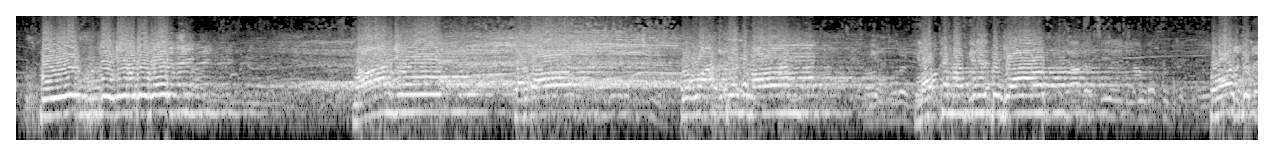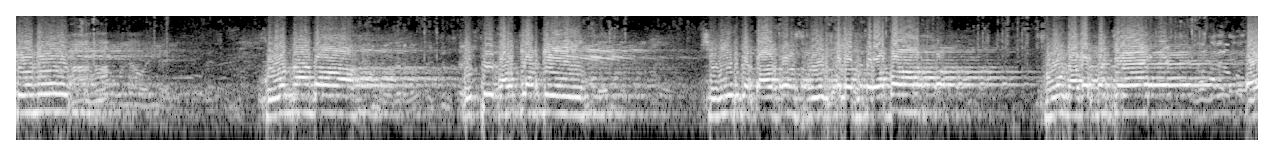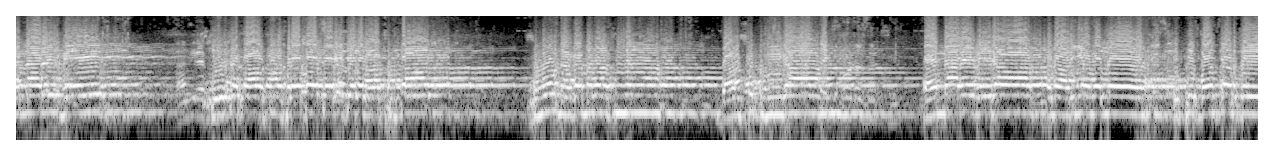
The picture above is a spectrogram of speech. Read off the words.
sports stadium ਦੇ ਵਿੱਚ ਮਾਨਯੋ ਸਰਦਾਰ ਭਗਵੰਤ ਸਿੰਘ ਮਾਨ ਮੁੱਖ ਮੰਤਰੀ ਪੰਜਾਬ ਪਹੁੰਚ ਚੁੱਕੇ ਨੇ ਸੋਨਾ ਦਾ ਇੱਥੇ ਪਹੁੰਚਣ ਤੇ ਸ਼ਹੀਦ ਕਰਤਾਰ ਸਿੰਘ ਸਪੋਰਟਸ ਕਲੱਬ ਸਰਾਭਾ ਸਮੂਹ ਨਗਰ ਪੰਚਾਇਤ, ਐਨ ਆਰ ਆਈ ਵੀਰ ਸ਼ਹੀਦ ਕਰਤਾਰ ਸਿੰਘ ਸਰਾਭਾ ਚੈਰੀਟੇਬਲ ਹਸਪਤਾਲ ਸਮੂਹ ਨਗਰ ਨਿਵਾਸੀਆਂ, ਦਰਸ਼ਕ ਵੀਰਾਂ ਐਨਆਰਆਈ ਵੀਰਾਂ, ਖਿਡਾਰੀਆਂ ਵੱਲੋਂ ਇੱਥੇ ਪਹੁੰਚਣ ਤੇ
